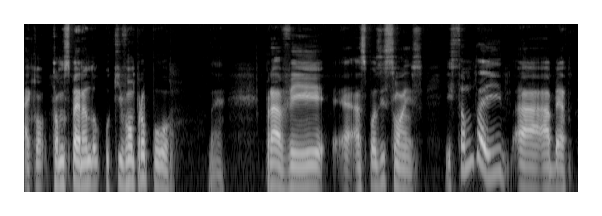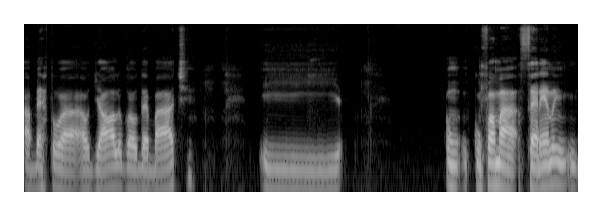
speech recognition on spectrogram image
Estamos esperando o que vão propor né, para ver eh, as posições. Estamos aí a, aberto, aberto ao diálogo, ao debate e um, com forma serena e,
